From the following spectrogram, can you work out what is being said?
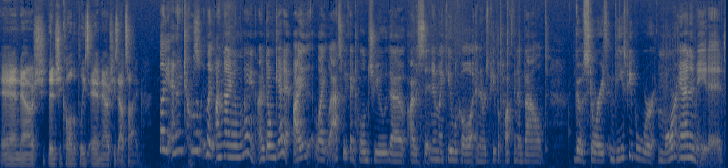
and now she then she called the police and now she's outside Like, and I totally like. I'm not even lying. I don't get it. I like last week. I told you that I was sitting in my cubicle and there was people talking about ghost stories. These people were more animated,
